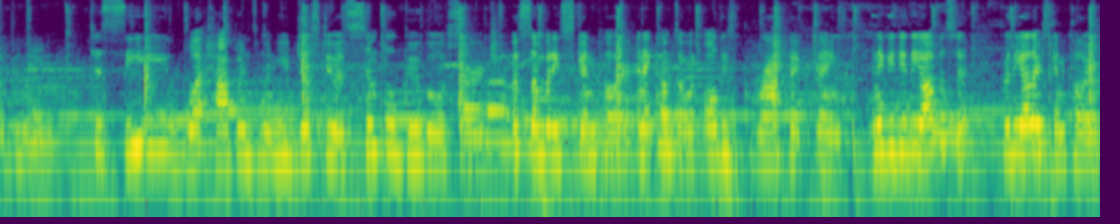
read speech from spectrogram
opening to see what happens when you just do a simple Google search of somebody's skin color and it comes up with all these graphic things. And if you do the opposite for the other skin color,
